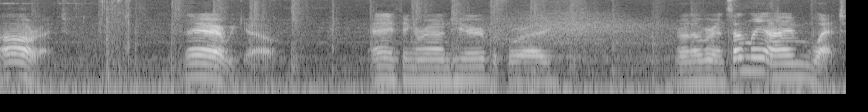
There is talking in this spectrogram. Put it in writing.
Alright. There we go. Anything around here before I run over? And suddenly I'm wet.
